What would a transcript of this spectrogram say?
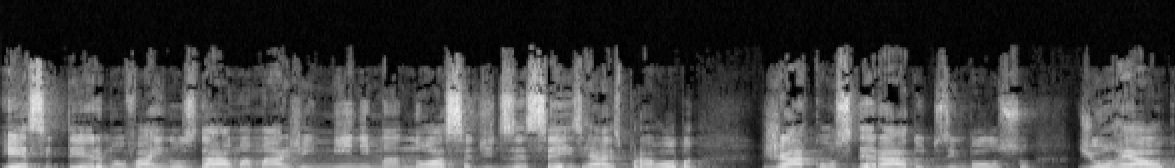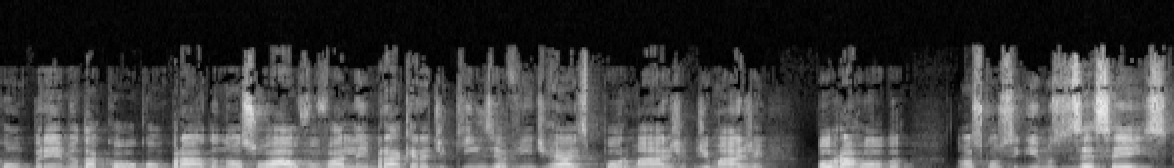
esse termo vai nos dar uma margem mínima nossa de R$ reais por arroba, já considerado o desembolso de um real com o prêmio da call comprada. Nosso alvo, vale lembrar, que era de 15 a 20 reais por margem, de margem por arroba. Nós conseguimos 16,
